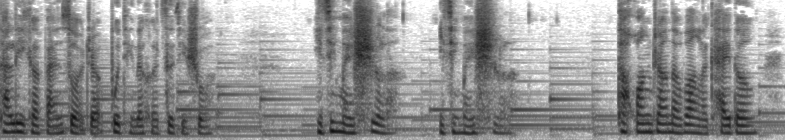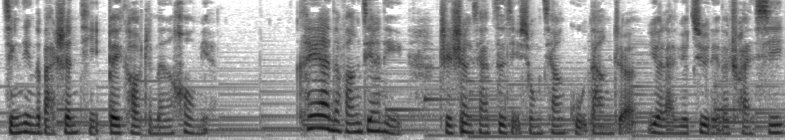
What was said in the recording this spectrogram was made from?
他立刻反锁着，不停地和自己说：“已经没事了，已经没事了。”他慌张地忘了开灯，紧紧地把身体背靠着门后面。黑暗的房间里只剩下自己胸腔鼓荡着越来越剧烈的喘息，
